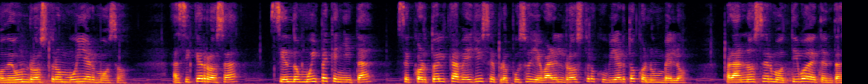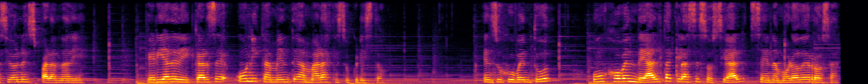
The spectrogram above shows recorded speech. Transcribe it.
o de un rostro muy hermoso. Así que Rosa, siendo muy pequeñita, se cortó el cabello y se propuso llevar el rostro cubierto con un velo para no ser motivo de tentaciones para nadie. Quería dedicarse únicamente a amar a Jesucristo. En su juventud, un joven de alta clase social se enamoró de Rosa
